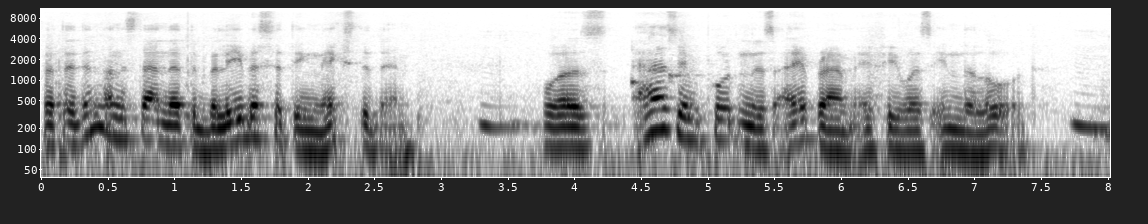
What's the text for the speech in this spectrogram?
But they didn't understand that the believer sitting next to them mm. was as important as Abraham if he was in the Lord. Mm.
